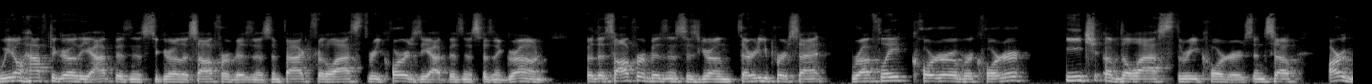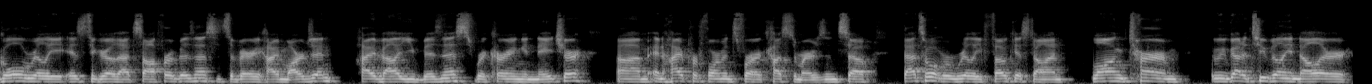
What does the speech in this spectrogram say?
We don't have to grow the app business to grow the software business. In fact, for the last three quarters, the app business hasn't grown, but the software business has grown 30% roughly quarter over quarter each of the last three quarters. And so our goal really is to grow that software business. It's a very high margin, high value business, recurring in nature, um, and high performance for our customers. And so that's what we're really focused on long term. We've got a $2 billion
